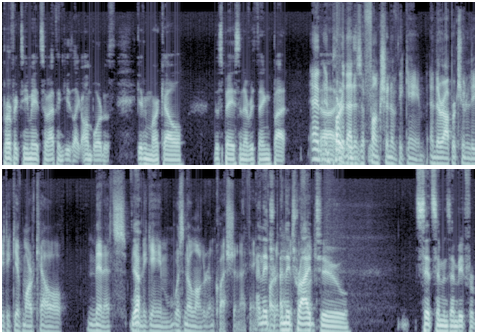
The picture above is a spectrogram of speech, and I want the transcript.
perfect teammate. So I think he's like on board with giving Markelle the space and everything. But And, and Uh, part of that is- is a function of the game and their opportunity to give Markelle minutes Yeah. when the game was no longer in question. I think, and they tr- and they is the tried to sit Simmons and Embiid for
